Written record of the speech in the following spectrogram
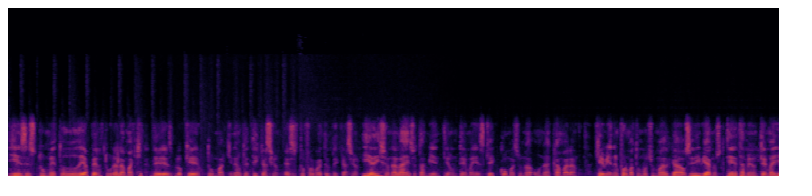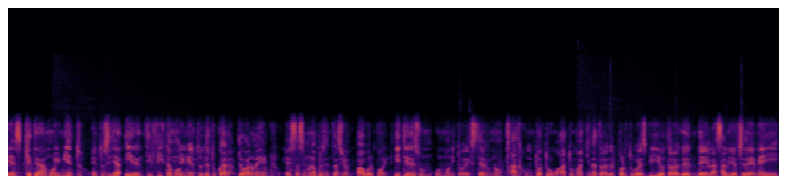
y ese es tu método de apertura a la máquina, de desbloqueo, tu máquina de autenticación, esa es tu forma de autenticación. Y adicional a eso también tiene un tema y es que como es una, una cámara que viene en formatos mucho más delgados y livianos, tiene también un tema y es que te da movimiento. Entonces ya identifica movimientos de tu cara. Te voy a dar un ejemplo. Estás en una presentación PowerPoint y tienes un, un monitor externo adjunto a tu, a tu máquina a través del puerto USB o a través de, de la salida HDMI,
